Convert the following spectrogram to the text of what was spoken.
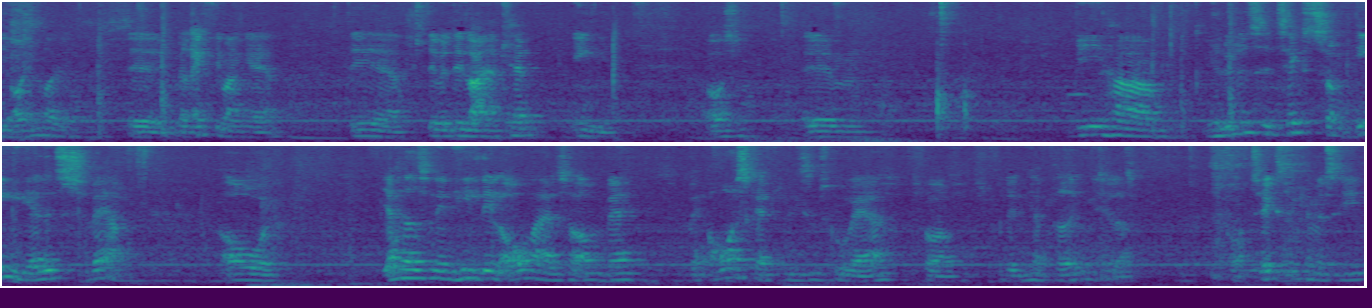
i øjenhøjde øh, med rigtig mange af jer. Det er, det er vel det, lejr kan egentlig også. Øh, vi har, vi har lyttet til en tekst, som egentlig er lidt svær, og jeg havde sådan en hel del overvejelser om, hvad, hvad overskriften ligesom skulle være for, for den her prædiken, eller for teksten, kan man sige.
